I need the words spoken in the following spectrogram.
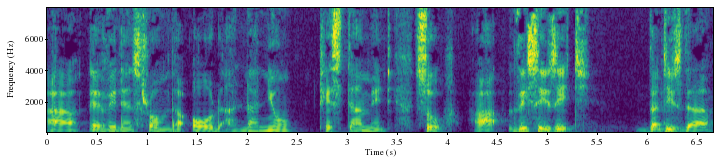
uh, evidence from the Old and the New Testament. So uh, this is it. That is the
